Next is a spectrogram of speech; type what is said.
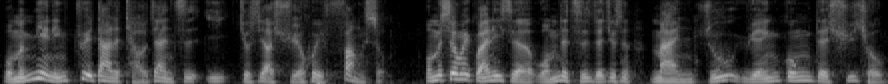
我们面临最大的挑战之一，就是要学会放手。我们身为管理者，我们的职责就是满足员工的需求，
